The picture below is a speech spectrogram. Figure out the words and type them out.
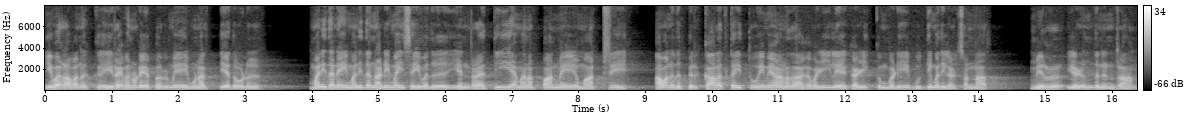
இவர் அவனுக்கு இறைவனுடைய பெருமையை உணர்த்தியதோடு மனிதனை மனிதன் அடிமை செய்வது என்ற தீய மனப்பான்மையை மாற்றி அவனது பிற்காலத்தை தூய்மையானதாக வழியிலே கழிக்கும்படி புத்திமதிகள் சொன்னார். மிர் எழுந்து நின்றான்.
